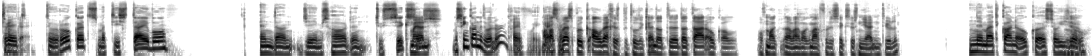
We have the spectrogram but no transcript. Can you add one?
Trade. To Rockets. Matisse Tybel. En dan James Harden to Sixers. Misschien kan het wel hoor. Ik ga even voor je Maar als. Westbrook al weg is, bedoel ik, hè, dat, eh, dat daar ook al. Of maakt, nou, maakt, maakt voor de Sixers niet uit, natuurlijk. Nee, maar het kan ook eh, sowieso. Ja.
